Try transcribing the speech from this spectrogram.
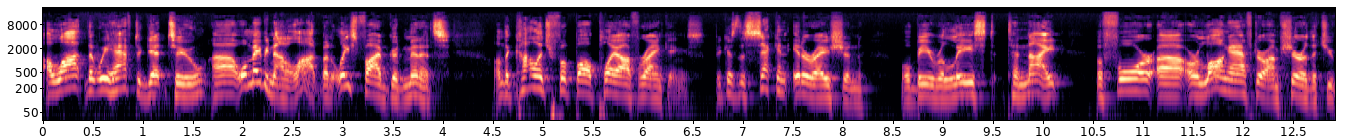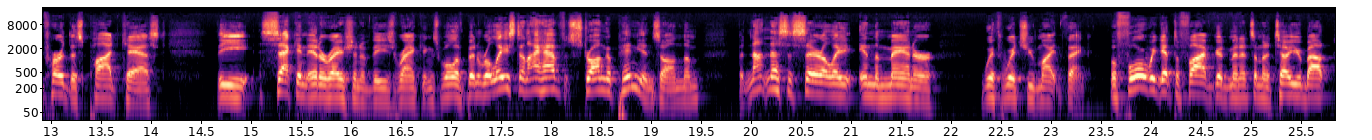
a lot that we have to get to. Uh, well, maybe not a lot, but at least five good minutes on the college football playoff rankings because the second iteration will be released tonight before uh, or long after I'm sure that you've heard this podcast. The second iteration of these rankings will have been released, and I have strong opinions on them, but not necessarily in the manner with which you might think. Before we get to five good minutes, I'm going to tell you about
